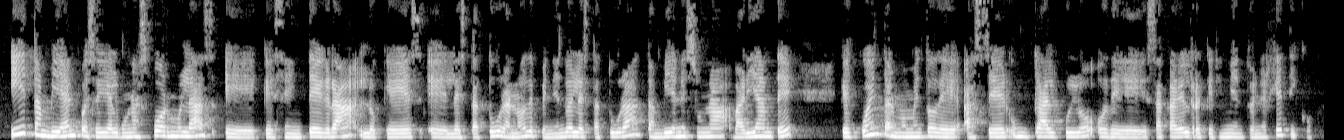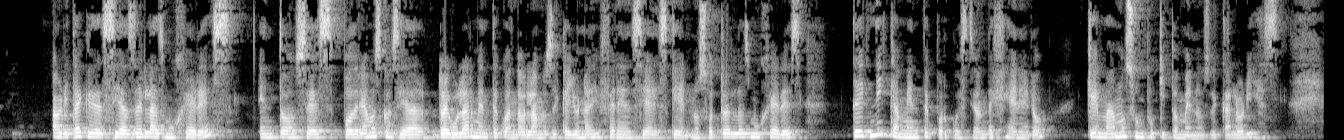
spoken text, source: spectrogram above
Y también pues hay algunas fórmulas eh, que se integra lo que es la estatura, ¿no? Dependiendo de la estatura, también es una variante que cuenta al momento de hacer un cálculo o de sacar el requerimiento energético. Ahorita que decías de las mujeres, entonces podríamos considerar regularmente cuando hablamos de que hay una diferencia es que nosotras las mujeres, técnicamente por cuestión de género, quemamos un poquito menos de calorías.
